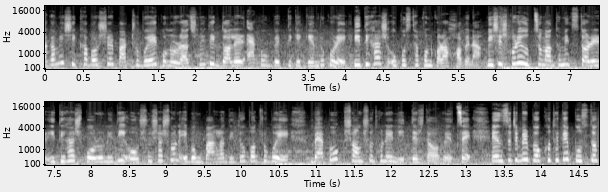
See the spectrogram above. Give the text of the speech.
আগামী শিক্ষাবর্ষের পাঠ্য বইয়ে কোনো রাজনৈতিক দলের একক ব্যক্তিকে কেন্দ্র করে ইতিহাস উপস্থাপন করা হবে না। বিশেষ করে উচ্চ মাধ্যমিক স্তরের ইতিহাস, পৌরনীতি ও সুশাসন এবং বাংলা দ্বিতীয় পত্র বইয়ে ব্যাপক সংশোধনের নির্দেশ দেওয়া হয়েছে। এনসিটিভির পক্ষ থেকে পুস্তক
